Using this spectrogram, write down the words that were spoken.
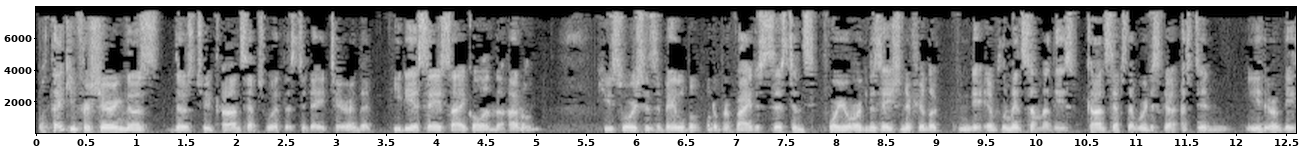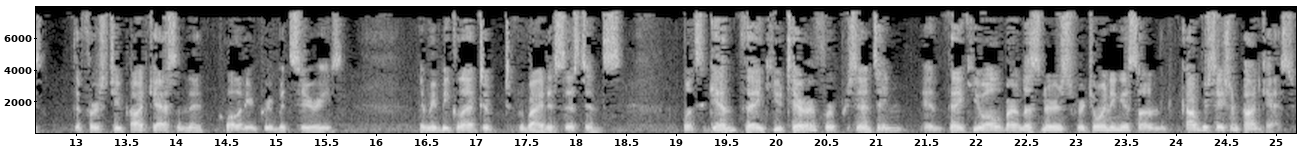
Well, thank you for sharing those those two concepts with us today, Tara, the PDSA cycle and the huddle. QSource is available to provide assistance for your organization if you're looking to implement some of these concepts that were discussed in either of these, the first two podcasts in the quality improvement series. And we'd be glad to, to provide assistance. Once again, thank you, Tara, for presenting, and thank you all of our listeners for joining us on the Conversation Podcast.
